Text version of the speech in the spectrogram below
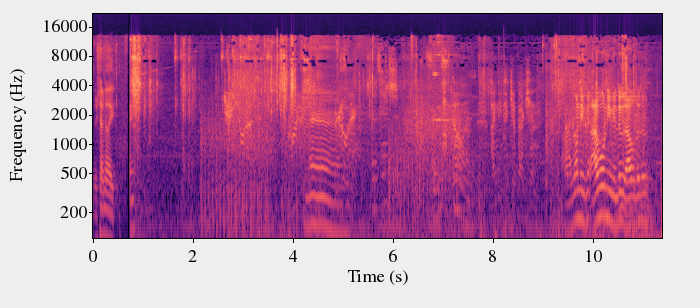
They're trying to like. Man. I won't even. I won't even do that. I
